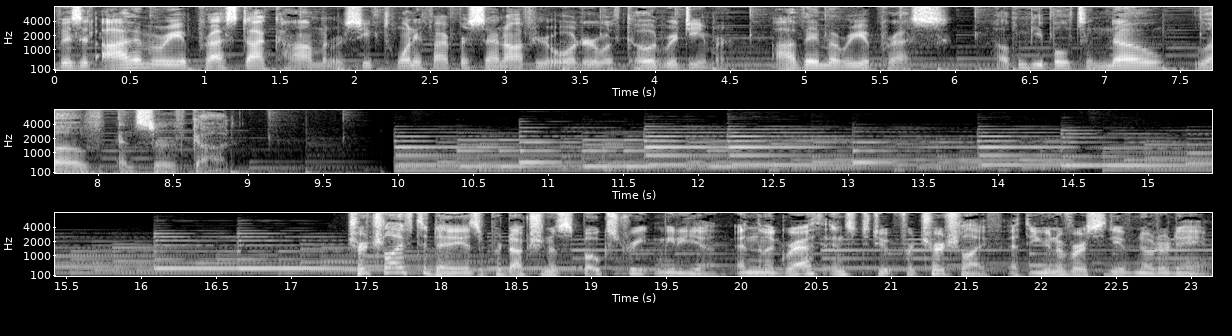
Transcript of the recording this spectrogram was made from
Visit AveMariaPress.com and receive 25% off your order with code REDEEMER. Ave Maria Press, helping people to know, love, and serve God. Church Life Today is a production of Spoke Street Media and the McGrath Institute for Church Life at the University of Notre Dame,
